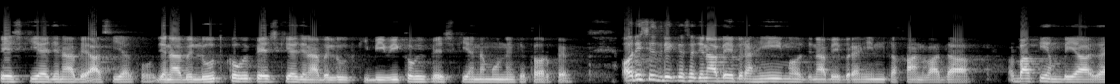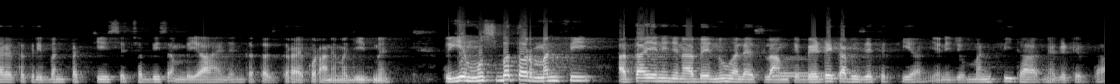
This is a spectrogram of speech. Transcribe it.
पेश किया है जनाब आसिया को। जनाब लूत को भी पेश किया, जनाब लूत की बीवी को भी पेश किया नमूने के तौर पे। और इसी तरीके से जनाब इब्राहिम और जनाब इब्राहिम का खानवादा और बाकी अम्बिया ज़ाहिर तकरीबन 25 से 26 अम्बिया हैं जिनका तस्करा है कुरान मजीद में। तो ये मुस्बत और मनफी अता यानी जनाब नूह अलैहिस्सलाम के बेटे का भी ज़िक्र किया, यानी जो मनफी था नेगेटिव था।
